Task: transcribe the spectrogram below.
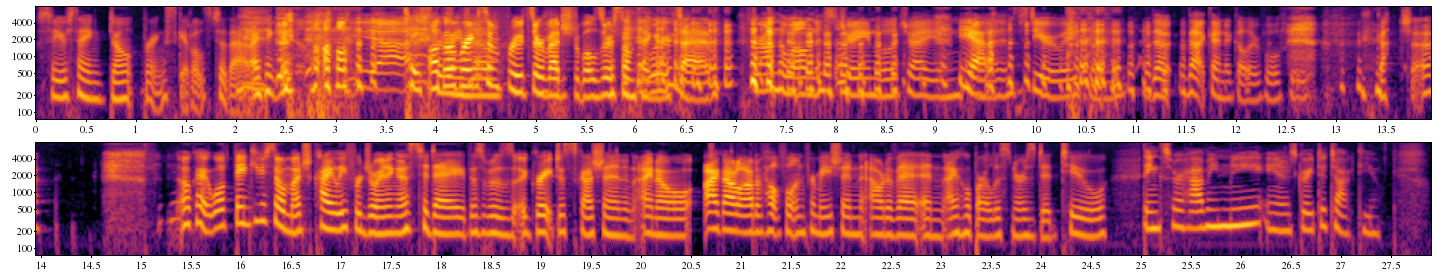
So you're saying don't bring Skittles to that. I think I'll, yeah. I'll go rainbow. bring some fruits or vegetables or something instead. we're on the wellness train. We'll try and yeah. Uh, steer away from the, that kind of colorful food. Gotcha. Okay, well, thank you so much, Kiley, for joining us today. This was a great discussion, and I know I got a lot of helpful information out of it, and I hope our listeners did too. Thanks for having me, and it's great to talk to you.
